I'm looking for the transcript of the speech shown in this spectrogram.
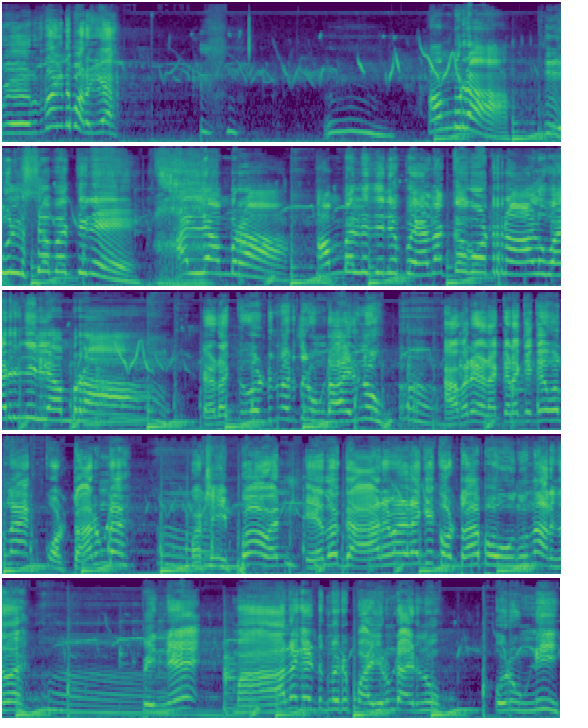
വെറുതെ അങ്ങനെ പറയാ. അമ്പ്ര ഉത്സവത്തിന്. അല്ല അമ്പ്ര അമ്പലത്തിന് ഇപ്പൊ ഇടക്ക ആൾ വരുന്നില്ല അമ്പ്ര. ഇടയ്ക്ക് കൊട്ടുന്ന ഉണ്ടായിരുന്നു. അവൻ ഇടക്കിടക്കൊക്കെ വന്ന കൊട്ടാറുണ്ട്. പക്ഷെ ഇപ്പൊ അവൻ ഏതോ ഗാനമേളയ്ക്ക് കൊട്ടാ പോകുന്നു അറിഞ്ഞത്. പിന്നെ മാല കെട്ടുന്ന ഒരു പയ്യനുണ്ടായിരുന്നു. ഒരു ഉണ്ണി.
